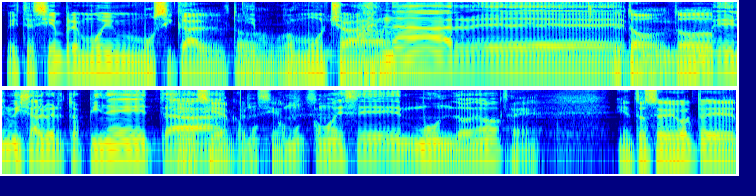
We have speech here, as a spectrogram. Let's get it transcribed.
Viste, siempre muy musical todo, con mucha. Aznar, eh, de todo, todo. Eh, Luis Alberto Spinetta. Sí, siempre, como, Como, ese mundo, ¿no? Sí. Y entonces de golpe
